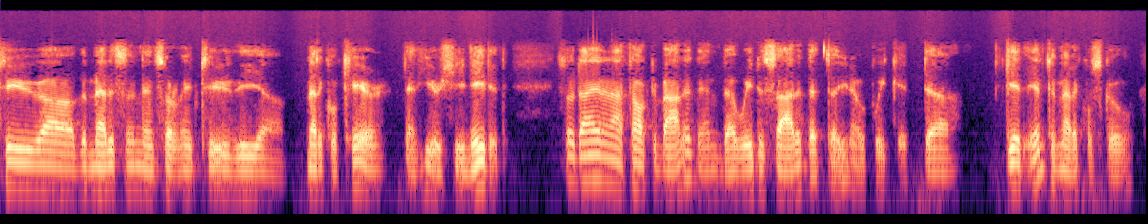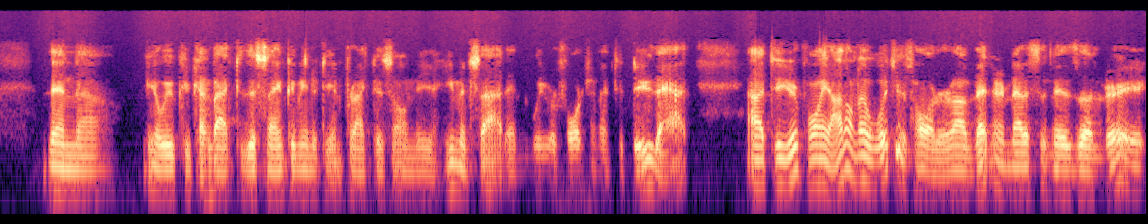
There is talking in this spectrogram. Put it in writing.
to uh, the medicine and certainly to the uh, medical care that he or she needed. So Diane and I talked about it, and uh, we decided that uh, you know if we could get into medical school, then you know we could come back to the same community and practice on the human side, and we were fortunate to do that. Uh, to your point, I don't know which is harder. Uh, veterinary medicine is a very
